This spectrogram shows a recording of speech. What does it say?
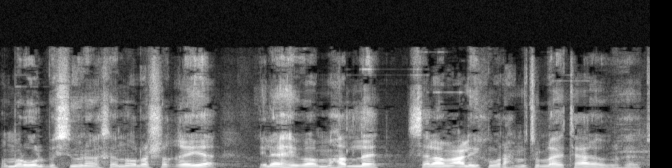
oo mar walba si wanaagsan noola shaqeeya. Ilaahay baa mahadleh asalaamu calaykum waraxmatullahi tacala wabarakaatu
